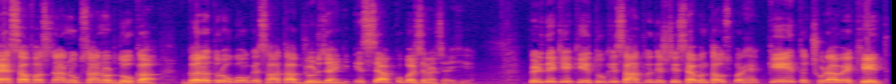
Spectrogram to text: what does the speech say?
पैसा फंसना, नुकसान और धोखा, गलत रोगों के साथ आप जुड़ जाएँगे। इससे आपको बचना चाहिए। फिर देखिए, केतु की सातवीं दृष्टि सेवंथ हाउस पर है। केत छुड़ावे खेत।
